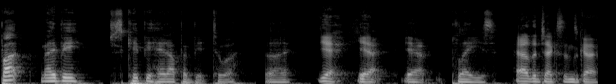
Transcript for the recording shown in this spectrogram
But maybe just keep your head up a bit to her. Uh, Yeah, yeah. yeah, please. How the Texans go?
